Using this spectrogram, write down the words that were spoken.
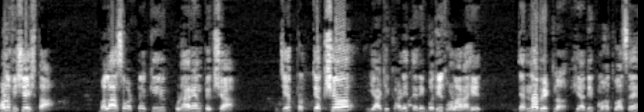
पण विशेषतः मला असं वाटतं की पुढाऱ्यांपेक्षा जे प्रत्यक्ष या ठिकाणी त्यांनी बधित होणार आहेत त्यांना भेटणं हे अधिक महत्वाचं आहे.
